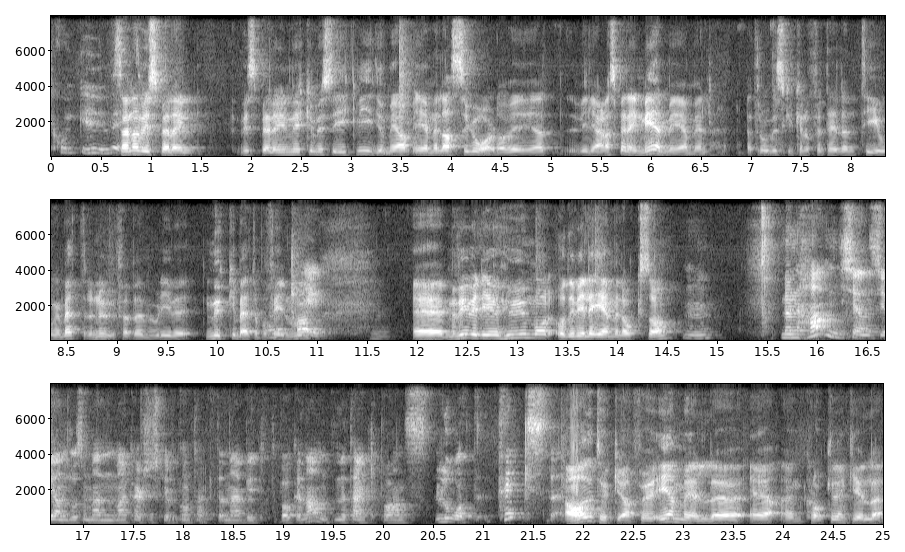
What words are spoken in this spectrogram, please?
Sjuk i huvudet. sen har vi spelat in vi spelar ju mycket musikvideo med Emil Lassegård och vi jag vill gärna spela in mer med Emil. Jag tror vi skulle kunna få till en tio gånger bättre nu för att vi har blivit mycket bättre på att filma. Eh, men vi ville ju humor och det ville Emil också. Mm. Men han känns ju ändå som en man kanske skulle kontakta när jag byter tillbaka namn med tanke på hans låttexter. Ja det tycker jag. För Emil eh, är en klockren kille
